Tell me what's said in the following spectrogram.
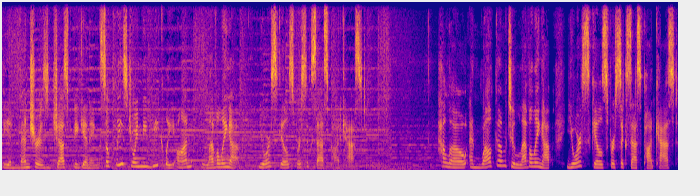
The adventure is just beginning, so please join me weekly on Leveling Up, your Skills for Success podcast. Hello, and welcome to Leveling Up Your Skills for Success podcast.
